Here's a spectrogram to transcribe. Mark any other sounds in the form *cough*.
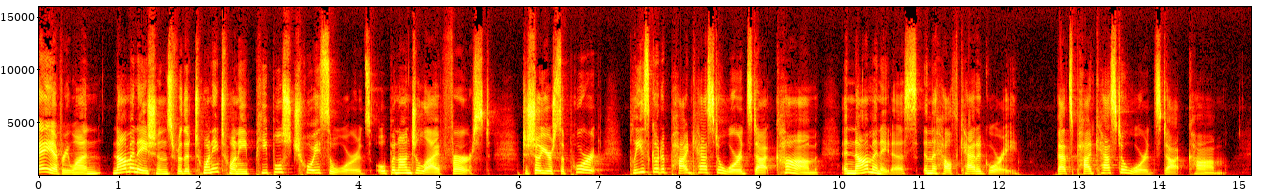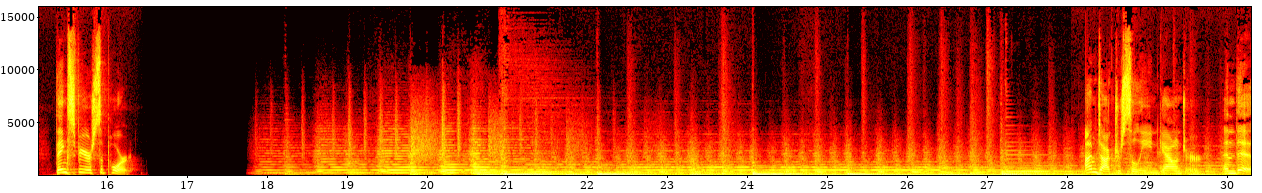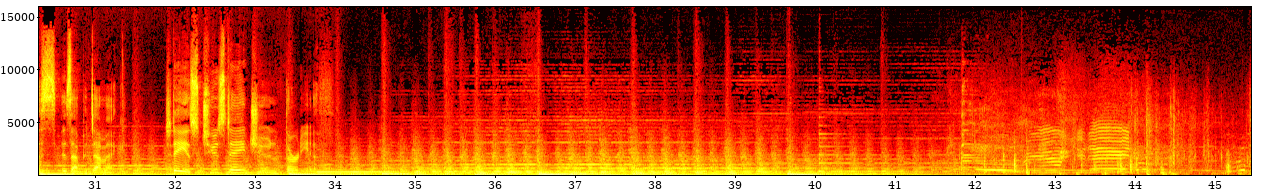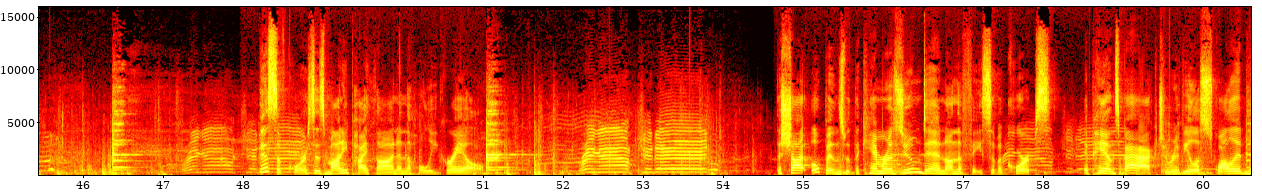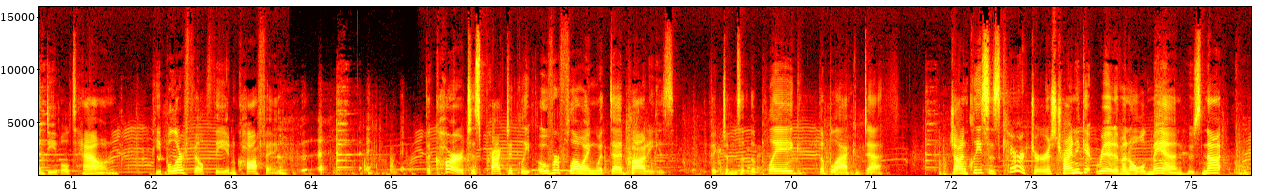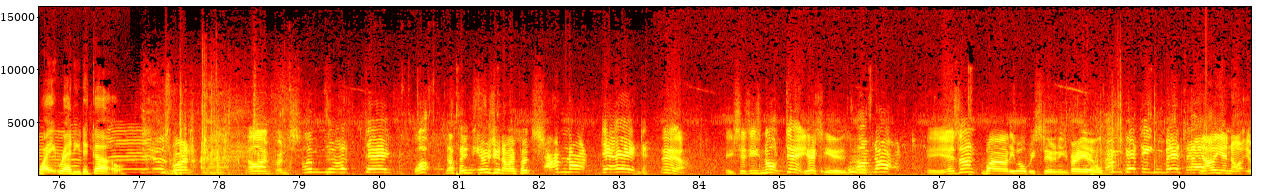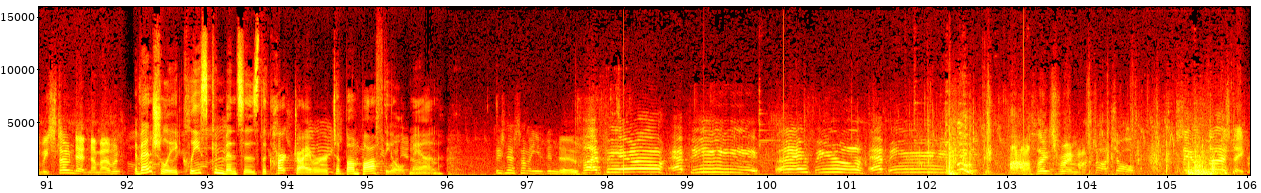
Hey everyone! Nominations for the 2020 People's Choice Awards open on July 1st. To show your support, please go to podcastawards.com and nominate us in the health category. That's podcastawards.com. Thanks for your support. I'm Dr. Celine Gounder, and this is Epidemic. Today is Tuesday, June 30th. This, of course, is Monty Python and the Holy Grail. Bring out your dead! The shot opens with the camera zoomed in on the face of a corpse. It pans back to reveal a squalid medieval town. People are filthy and coughing. The cart is practically overflowing with dead bodies, victims of the plague, the Black Death. John Cleese's character is trying to get rid of an old man who's not quite ready to go. Here's one. Ninepence. I'm not dead. What? Nothing. Here's your ninepence. I'm not dead. Here. He says he's not dead. Yes, he is. I'm not. He isn't? Well, he will be soon. He's very ill. I'm getting better. No, you're not. You'll be stone dead in a moment. Eventually, Cleese convinces the cart driver to bump off the old man. Isn't there something you can do? I feel happy. I feel happy. Ah, thanks very much. That's all. See you on Thursday.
